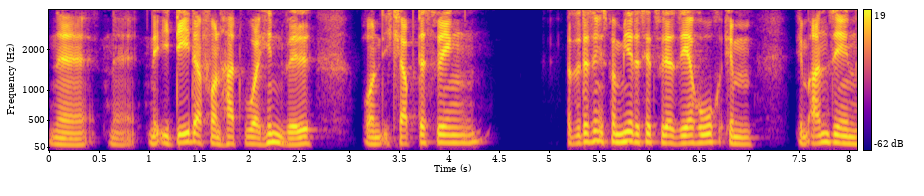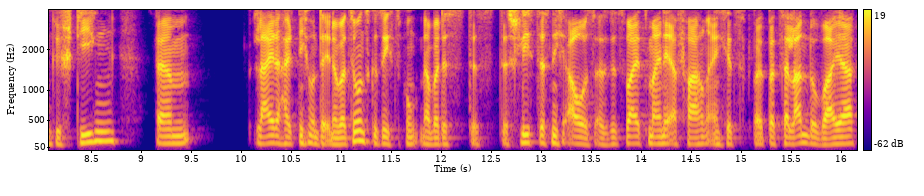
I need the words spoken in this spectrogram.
eine, eine, eine Idee davon hat, wo er hin will. Und ich glaube, deswegen, also deswegen ist bei mir das jetzt wieder sehr hoch im, im Ansehen gestiegen. Ähm, leider halt nicht unter Innovationsgesichtspunkten, aber das, das, das schließt das nicht aus. Also das war jetzt meine Erfahrung eigentlich jetzt bei, bei Zalando war ja,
